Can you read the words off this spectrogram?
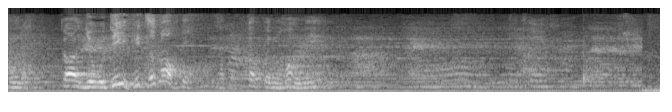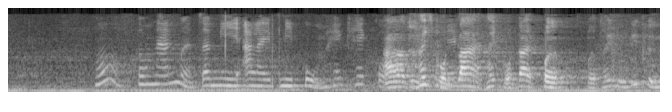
นั่นแหละก็อยู่ที่พิษณุโลกเนี่ยครับก็เป็นห้องนี้ เหมือนจะมีอะไรมีปุ่มให้ให้กดอ่าอยู่ให้กดช่มคะได้ให้กดได้เปิด เปิดให้ดูนิดนึง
